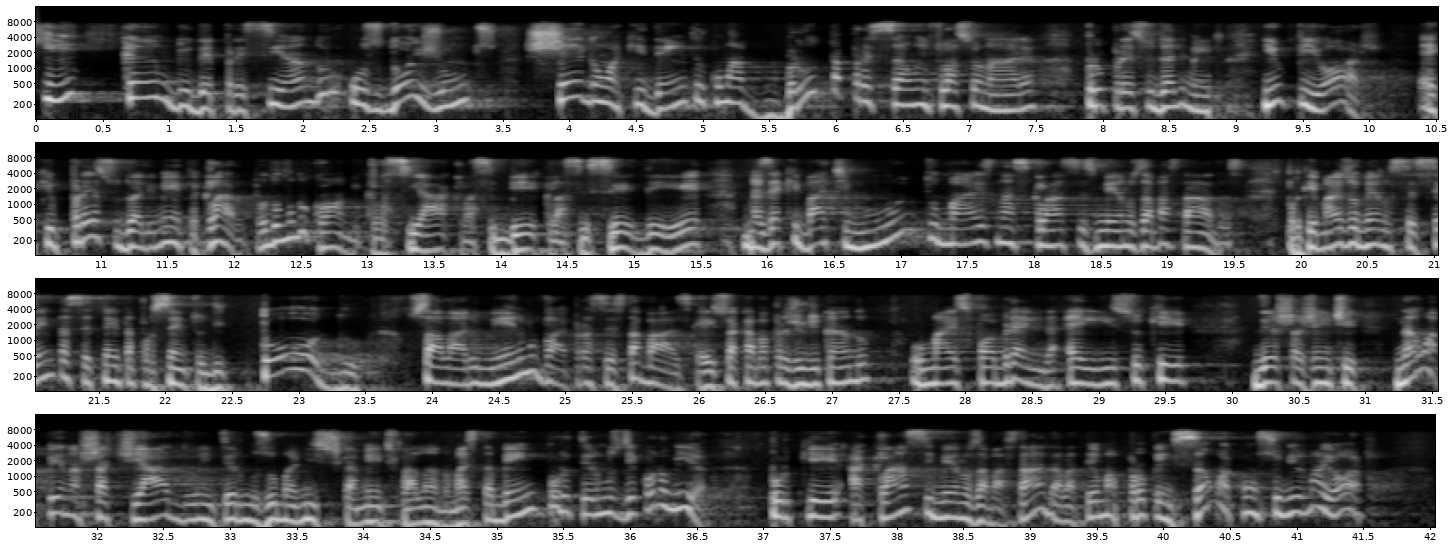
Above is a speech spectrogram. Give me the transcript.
e câmbio depreciando, os dois juntos chegam aqui dentro com uma bruta pressão inflacionária para o preço do alimento. E o pior é que o preço do alimento, é claro, todo mundo come, classe A, classe B, classe C, D, E, mas é que bate muito mais nas classes menos abastadas, porque mais ou menos 60, 70% de todo o salário mínimo vai para a cesta básica. Isso acaba prejudicando o mais pobre ainda. É isso que deixa a gente não apenas chateado em termos humanisticamente falando, mas também por termos de economia porque a classe menos abastada ela tem uma propensão a consumir maior.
